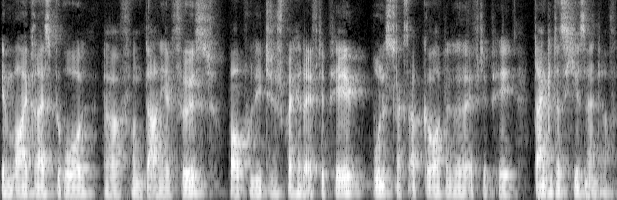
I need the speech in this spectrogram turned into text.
im Wahlkreisbüro äh, von Daniel Föst, baupolitischer Sprecher der FDP, Bundestagsabgeordneter der FDP. Danke, dass ich hier sein darf.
